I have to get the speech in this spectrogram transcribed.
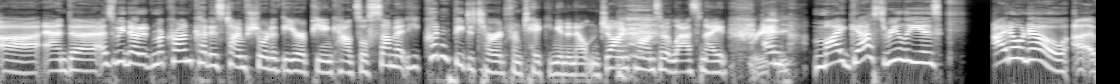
Uh, and uh, as we noted, Macron cut his time short at the European Council summit. He couldn't be deterred from taking in an Elton John concert last night. Crazy. And my guess really is I don't know. Uh,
